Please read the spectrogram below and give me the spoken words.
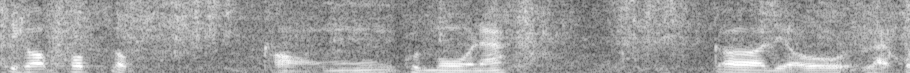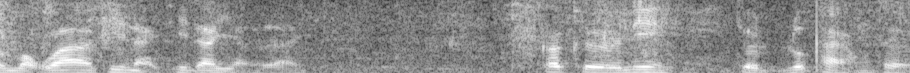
ที่เขาพบศพของคุณโมนะ ก็เดี๋ยวหลายคนบอกว่าที่ไหนที่ใดอย่างไร ก็คือนี่จุดรูปถ่ายของเธอ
